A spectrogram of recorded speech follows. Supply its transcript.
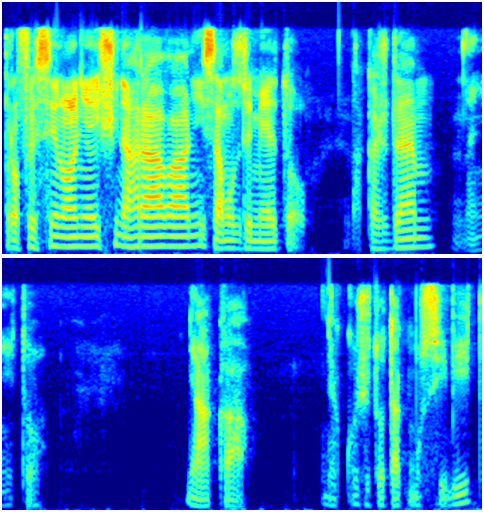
profesionálnější nahrávání, samozřejmě je to na každém, není to nějaká jakože to tak musí být,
